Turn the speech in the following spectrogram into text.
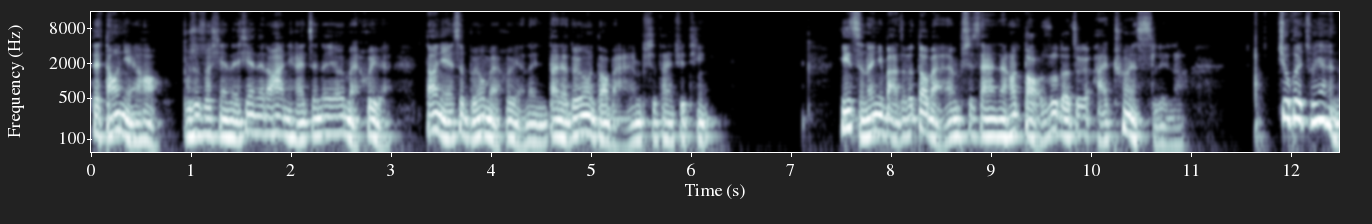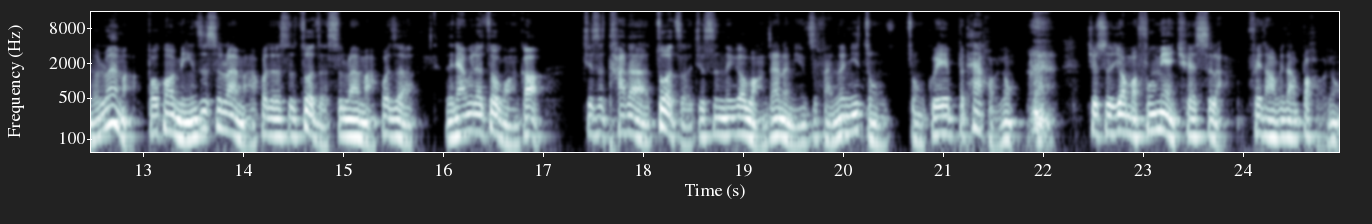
在当年哈，不是说现在，现在的话你还真的要买会员。当年是不用买会员的，你大家都用盗版 MP3 去听。因此呢，你把这个盗版 MP3 然后导入到这个 iTunes 里呢。就会出现很多乱码，包括名字是乱码，或者是作者是乱码，或者人家为了做广告，就是他的作者就是那个网站的名字，反正你总总归不太好用，就是要么封面缺失了，非常非常不好用。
